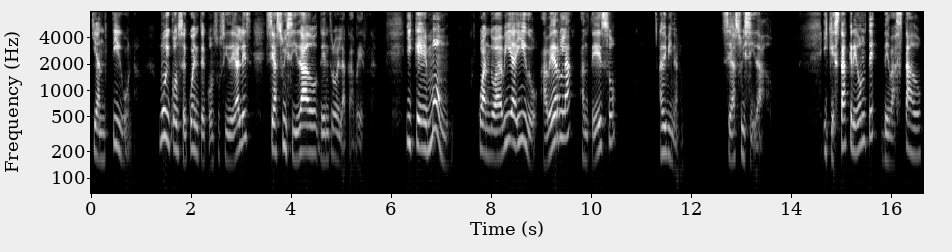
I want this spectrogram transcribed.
que Antígona, muy consecuente con sus ideales, se ha suicidado dentro de la caverna. Y que Hemón, cuando había ido a verla, ante eso, adivinaron, se ha suicidado. Y que está Creonte devastado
